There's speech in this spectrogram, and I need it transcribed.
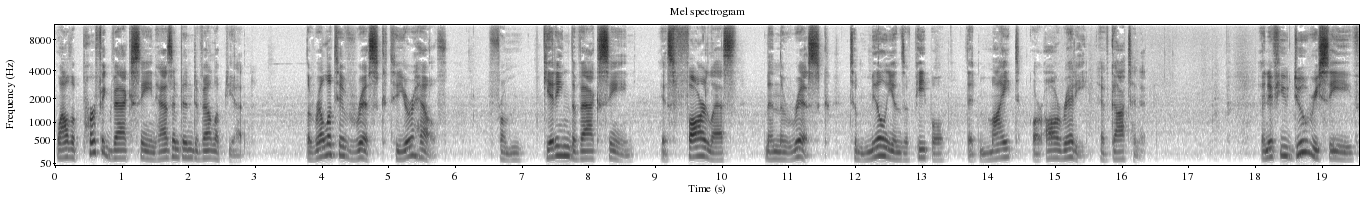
While the perfect vaccine hasn't been developed yet, the relative risk to your health from getting the vaccine is far less than the risk to millions of people that might or already have gotten it. And if you do receive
